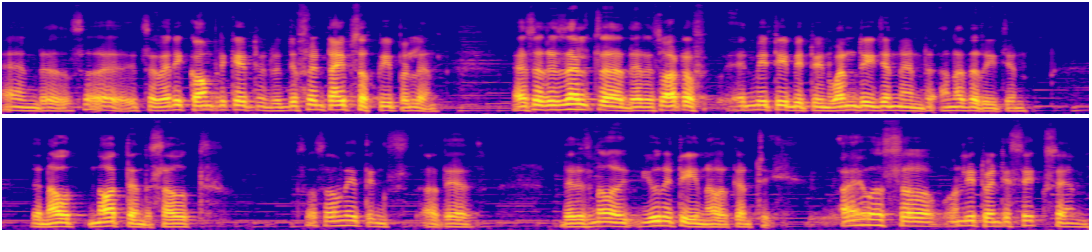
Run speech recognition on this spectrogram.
and uh, so it's a very complicated with different types of people and as a result uh, there is a lot of enmity between one region and another region, the north, north and the south. So, so many things are there. There is no unity in our country. I was uh, only 26 and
